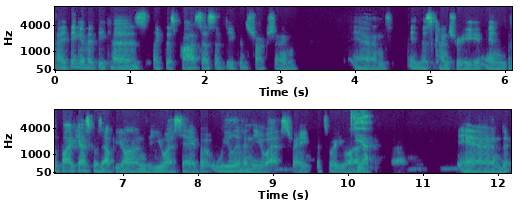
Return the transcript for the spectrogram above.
i think of it because like this process of deconstruction and in this country and the podcast goes out beyond the usa but we live in the us right? That's where you are. Yeah. and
